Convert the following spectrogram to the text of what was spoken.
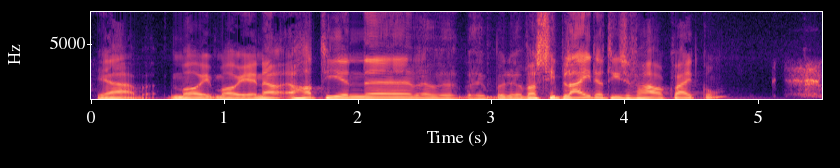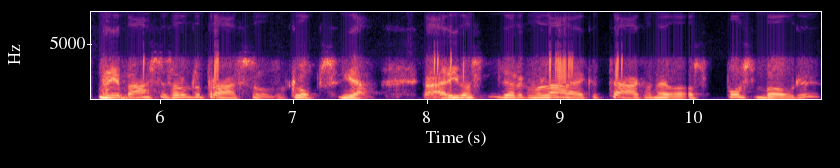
Ja, mooi, mooi. En nou, had hij een, eh, was hij blij dat hij zijn verhaal kwijt kon? Meneer Baas zat op de praatstoel, klopt, ja. Nou, die was natuurlijk een belangrijke taak, want hij was postbode.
